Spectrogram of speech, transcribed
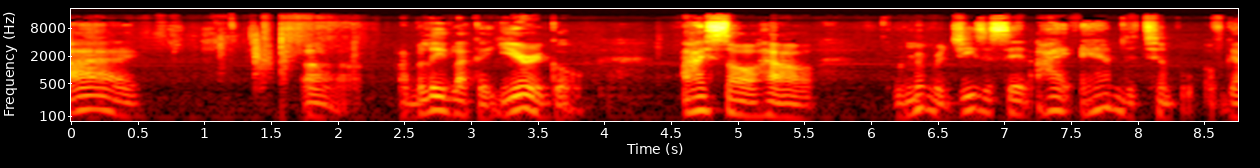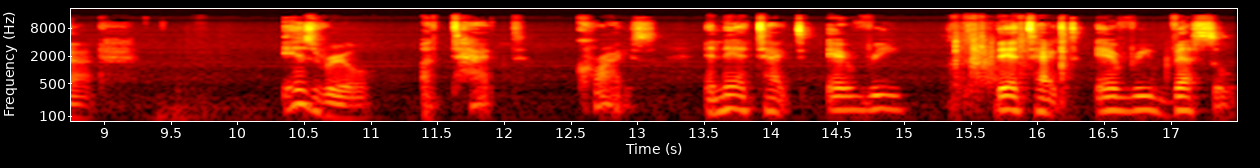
I uh, I believe like a year ago, I saw how remember Jesus said, I am the temple of God. Israel attacked Christ and they attacked every they attacked every vessel.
